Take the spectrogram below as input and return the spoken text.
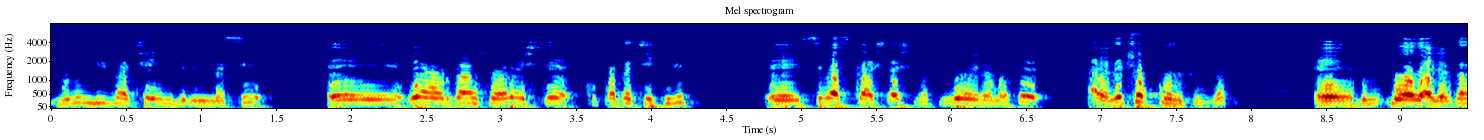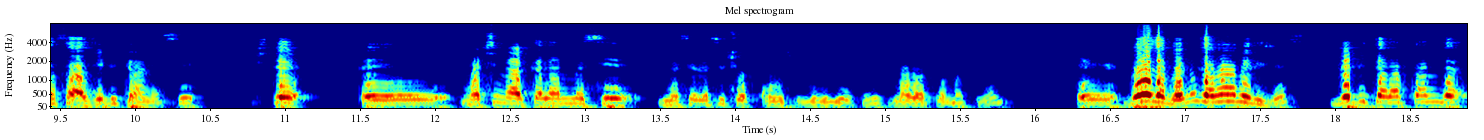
bunun bir maça indirilmesi e, ve oradan sonra işte kupada çekilip e, Sivas karşılaşmasında oynaması herhalde çok konuşulacak. E, bu, bu olaylardan sadece bir tanesi. İşte e, maçın ertelenmesi meselesi çok konuşuldu biliyorsunuz Malatya maçının. E, böyle böyle devam edeceğiz. Ve bir taraftan da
